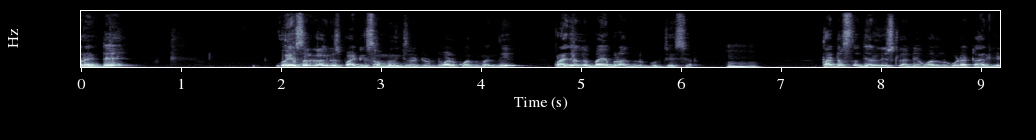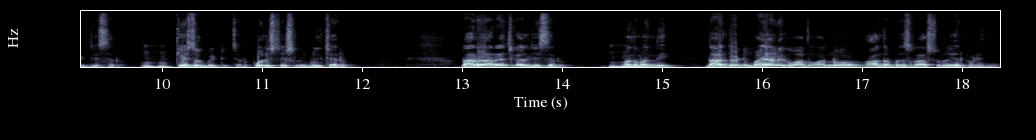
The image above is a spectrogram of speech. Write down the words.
అని అంటే వైఎస్ఆర్ కాంగ్రెస్ పార్టీకి సంబంధించినటువంటి వాళ్ళు కొంతమంది ప్రజలను భయభ్రాంతులకు గురి చేశారు. తటస్థ జర్నలిస్టులు అనే వాళ్ళని కూడా టార్గెట్ చేశారు. కేసులు పెట్టించారు. పోలీస్ స్టేషన్కి పిలిచారు. నానా అరాచకాలు చేశారు. కొంతమంది. దాంతో భయానక వాతావరణం ఆంధ్రప్రదేశ్ రాష్ట్రంలో ఏర్పడింది.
